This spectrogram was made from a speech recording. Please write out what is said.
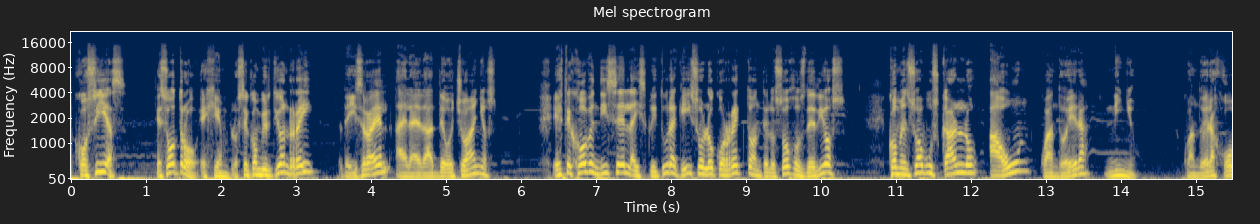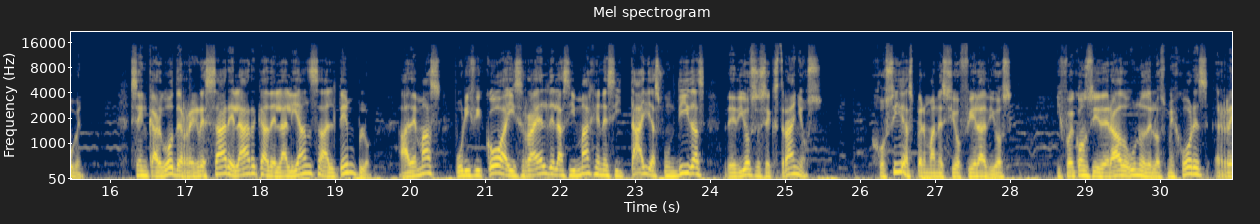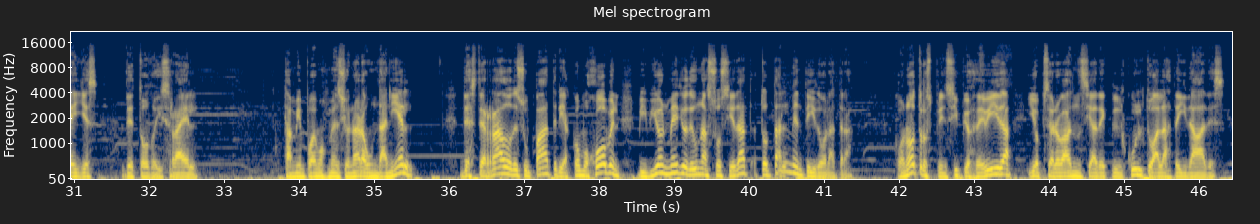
Josías es otro ejemplo. Se convirtió en rey de Israel a la edad de ocho años. Este joven dice la escritura que hizo lo correcto ante los ojos de Dios. Comenzó a buscarlo aún cuando era niño, cuando era joven se encargó de regresar el arca de la alianza al templo. Además, purificó a Israel de las imágenes y tallas fundidas de dioses extraños. Josías permaneció fiel a Dios y fue considerado uno de los mejores reyes de todo Israel. También podemos mencionar a un Daniel. Desterrado de su patria como joven, vivió en medio de una sociedad totalmente idólatra con otros principios de vida y observancia del culto a las deidades.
